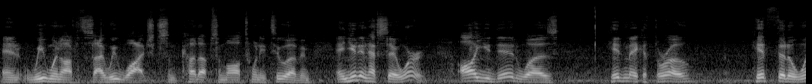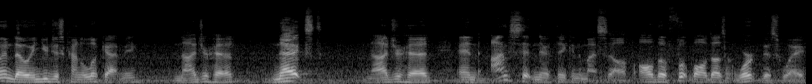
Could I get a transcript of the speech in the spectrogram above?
And we went off to the side. We watched some cut ups from all 22 of him, and you didn't have to say a word. All you did was he'd make a throw, he'd fit a window, and you just kind of look at me, nod your head, next, nod your head. And I'm sitting there thinking to myself, although football doesn't work this way,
